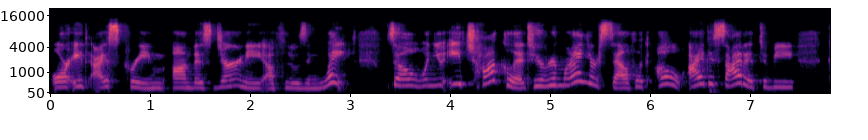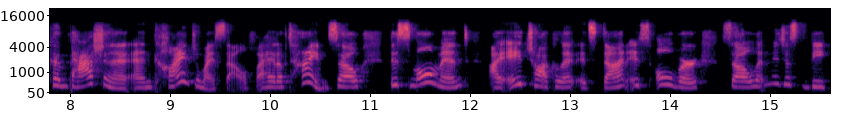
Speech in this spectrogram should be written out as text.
or eat ice cream on this journey of losing weight. So when you eat chocolate, you remind yourself, like, oh, I decided to be compassionate and kind to myself ahead of time. So this moment, I ate chocolate, it's done, it's over. So let me just be,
